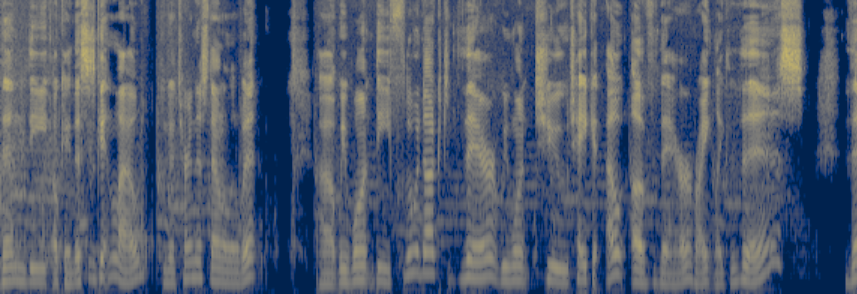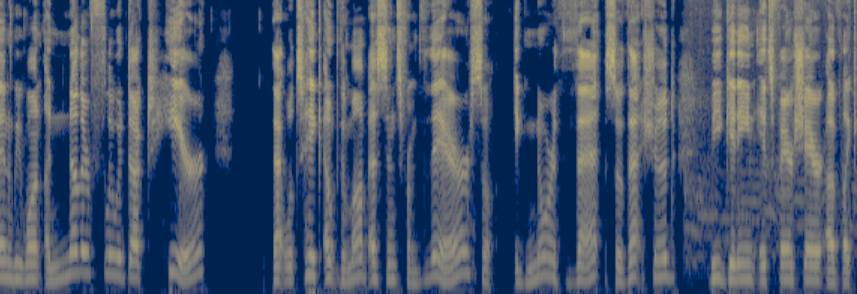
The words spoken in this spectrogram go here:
then the... Okay, this is getting loud. I'm going to turn this down a little bit. Uh, we want the fluid duct there. We want to take it out of there, right? Like this. Then we want another fluid duct here that will take out the mob essence from there, so ignore that. So that should be getting its fair share of, like,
